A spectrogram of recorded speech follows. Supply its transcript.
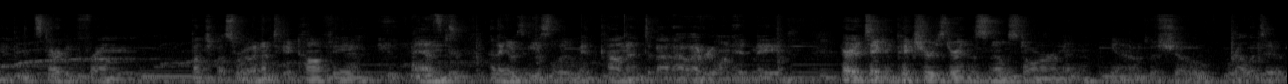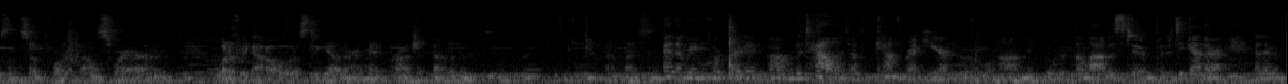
Yeah, it started from bunch of us were going out to get coffee, and. I think it was Gisela who made the comment about how everyone had made or had taken pictures during the snowstorm and you know to show relatives and so forth elsewhere. And what if we got all those together and made a project out of it? And then we incorporated um, the talent of Catherine here, who, um, who allowed us to put it together, and then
